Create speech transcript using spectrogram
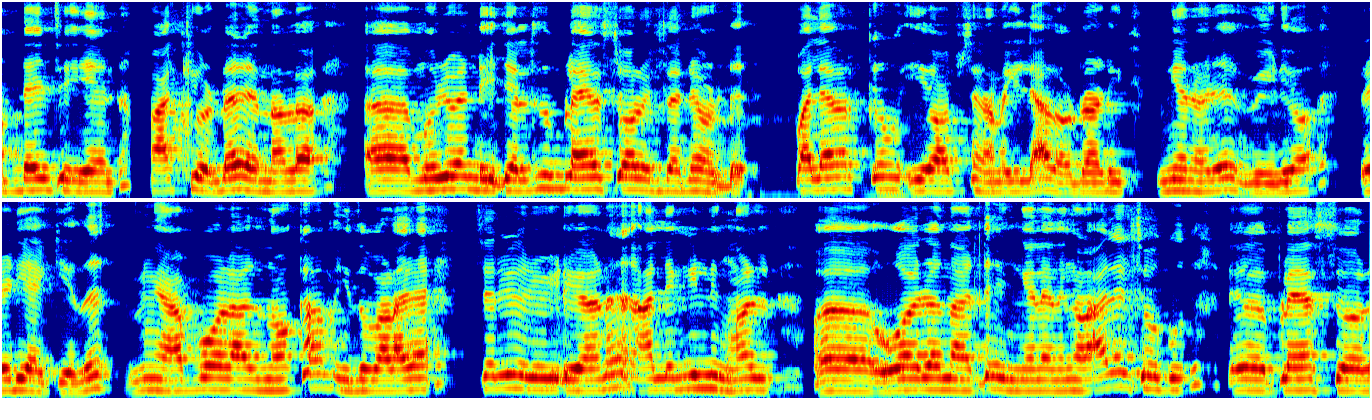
അപ്ഡേറ്റ് ചെയ്യാൻ ബാക്കിയുണ്ട് എന്നുള്ള മുഴുവൻ ഡീറ്റെയിൽസും പ്ലേ സ്റ്റോറിൽ തന്നെ ഉണ്ട്. പലർക്കും ഈ ഓപ്ഷൻ അറിയില്ല. അതുകൊണ്ടാണ് ഇങ്ങനൊരു വീഡിയോ റെഡിയാക്കിയത് അപ്പോൾ അത് നോക്കാം. ഇത് വളരെ ചെറിയൊരു വീഡിയോ ആണ് അല്ലെങ്കിൽ നിങ്ങൾ ഓരോന്നായിട്ട് ഇങ്ങനെ നിങ്ങൾ ആലോചിച്ച് നോക്കൂ. പ്ലേ സ്റ്റോർ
